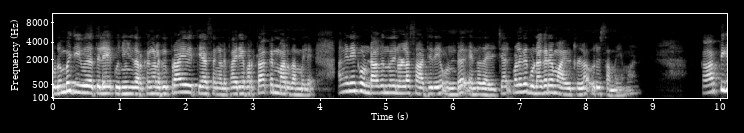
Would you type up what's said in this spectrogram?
കുടുംബജീവിതത്തിലെ കുഞ്ഞു കുഞ്ഞു തർക്കങ്ങൾ അഭിപ്രായ വ്യത്യാസങ്ങൾ ഭാര്യ ഭർത്താക്കന്മാർ തമ്മിൽ അങ്ങനെയൊക്കെ ഉണ്ടാകുന്നതിനുള്ള സാധ്യത ഉണ്ട് എന്നതൊഴിച്ചാൽ വളരെ ഗുണകരമായിട്ടുള്ള ഒരു സമയമാണ്. കാർത്തിക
